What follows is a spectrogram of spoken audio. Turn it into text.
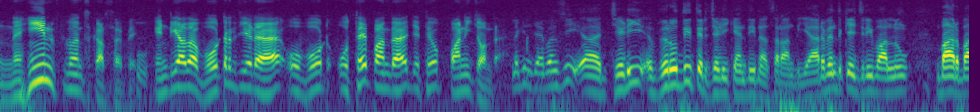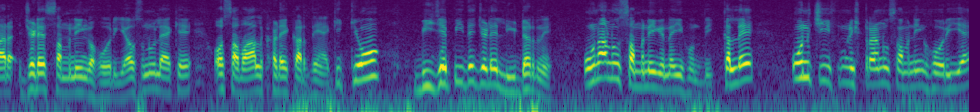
ਨਹੀਂ ਇਨਫਲੂਐਂਸ ਕਰ ਸਕਦੇ। ਇੰਡੀਆ ਦਾ ਵੋਟਰ ਜਿਹੜਾ ਹੈ ਉਹ ਵੋਟ ਉੱਥੇ ਪਾਉਂਦਾ ਹੈ ਜਿੱਥੇ ਉਹ ਪਾਣੀ ਚਾਹੁੰਦਾ ਹੈ। ਲੇਕਿਨ ਜੈਵੰਸ਼ ਜੀ ਜਿਹੜੀ ਵਿਰੋਧੀ ਧਿਰ ਜਿਹੜੀ ਕਹਿੰਦੀ ਨਜ਼ਰ ਆਂਦੀ ਹੈ ਅਰਵਿੰਦ ਕੇਜਰੀਵਾਲ ਨੂੰ ਬਾਰ-ਬਾਰ ਜਿਹੜੇ ਸਮਨਿੰਗ ਹੋ ਰਹੀ ਹੈ ਉਸ ਨੂੰ ਲੈ ਕੇ ਉਹ ਸਵਾਲ ਖੜੇ ਕਰਦੇ ਆ ਕਿ ਕਿਉਂ ਬੀਜੇਪੀ ਦੇ ਜਿਹੜੇ ਲੀਡਰ ਨੇ ਉਹਨਾਂ ਨੂੰ ਸਮਨਿੰਗ ਨਹੀਂ ਹੁੰਦੀ? ਕੱਲੇ ਉਨ ਚੀਫ ਮਿਨਿਸਟਰਾਂ ਨੂੰ ਸਮਨਿੰਗ ਹੋ ਰਹੀ ਹੈ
